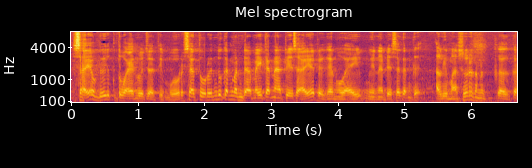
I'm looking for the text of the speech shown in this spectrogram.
Saya waktu itu ketua NU Jawa Timur, saya turun itu kan mendamaikan adik saya dengan Muhaimin. Adik saya kan ke Ali Masur kan ke, ke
